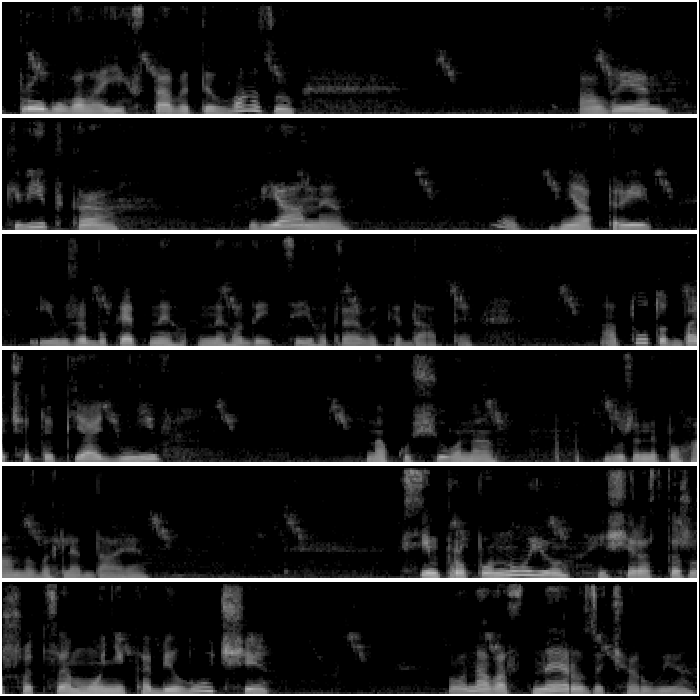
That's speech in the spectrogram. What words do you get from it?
Пробувала їх ставити в вазу, але квітка в'яне ну, дня три і вже букет не, не годиться, його треба викидати. А тут, от бачите, 5 днів на кущу вона дуже непогано виглядає. Всім пропоную. І ще раз кажу, що це Моніка Білучі. Вона вас не розочарує.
